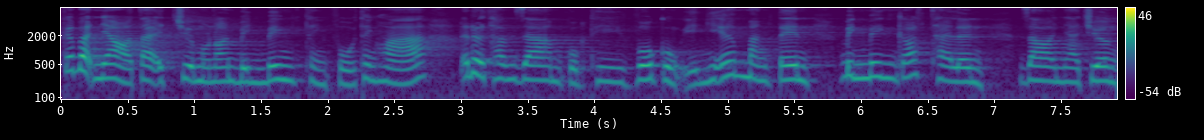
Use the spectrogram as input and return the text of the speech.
các bạn nhỏ tại trường mầm non Bình Minh, thành phố Thanh Hóa đã được tham gia một cuộc thi vô cùng ý nghĩa mang tên Bình Minh Got Talent do nhà trường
